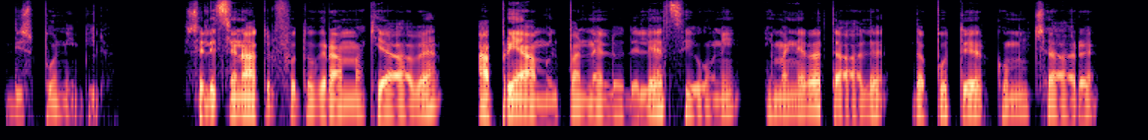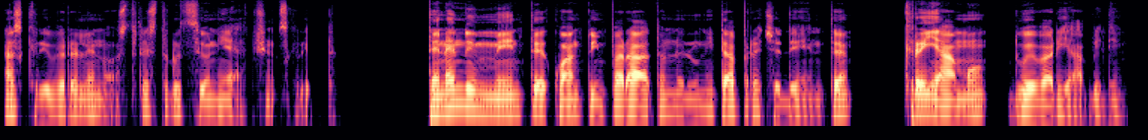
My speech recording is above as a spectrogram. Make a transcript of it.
disponibile. Selezionato il fotogramma chiave, apriamo il pannello delle azioni in maniera tale da poter cominciare a scrivere le nostre istruzioni ActionScript. Tenendo in mente quanto imparato nell'unità precedente, creiamo due variabili,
